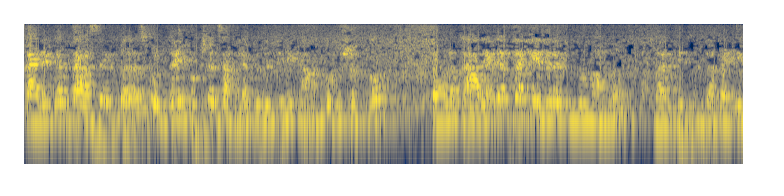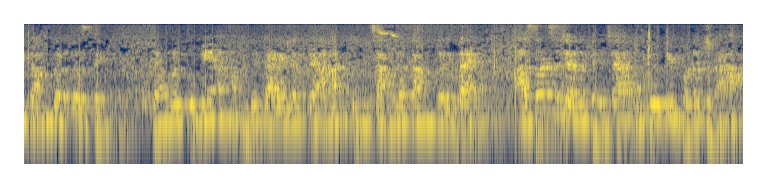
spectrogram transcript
कार्यकर्ता असेल तरच कोणताही पक्ष चांगल्या पद्धतीने काम करू शकतो. त्यामुळे कार्यकर्ता केंद्रबिंदू मानून भारतीय जनता पार्टी काम करत असते. त्यामुळे तुम्ही आपले कार्यकर्ते आहात तुम्ही चांगलं काम करताय असंच जनतेच्या उपयोगी पडत राहा.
